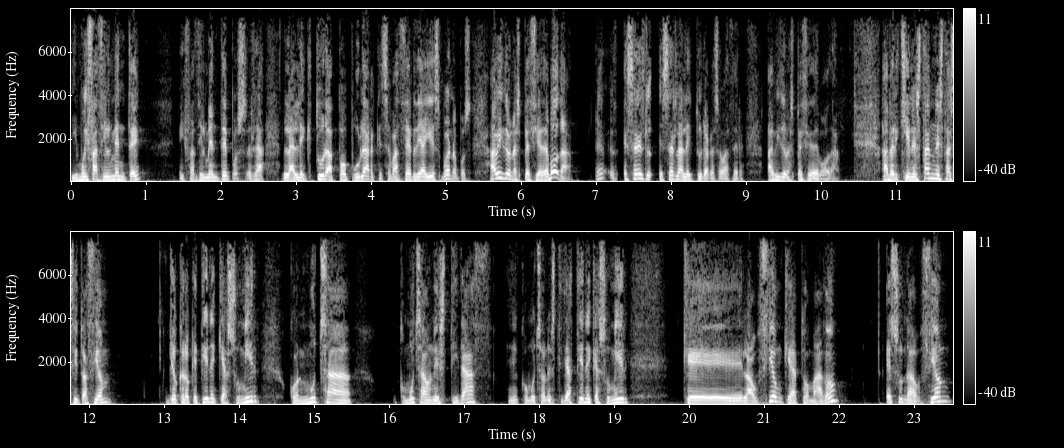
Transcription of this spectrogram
Y muy fácilmente, muy fácilmente, pues la, lectura popular que se va a hacer de ahí es, bueno, pues ha habido una especie de boda. ¿eh? Esa, es, esa es la lectura que se va a hacer. Ha habido una especie de boda. A ver, quien está en esta situación, yo creo que tiene que asumir con mucha, con mucha honestidad, ¿eh? con mucha honestidad, tiene que asumir que la opción que ha tomado es una opción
